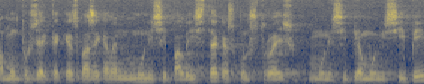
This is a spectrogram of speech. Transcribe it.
amb un projecte que és bàsicament municipalista, que es construeix municipi a municipi,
